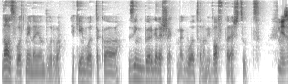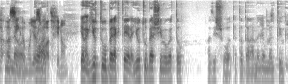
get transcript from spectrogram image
Na, az volt még nagyon durva. Ugye voltak a zingburgeresek, meg volt valami waffeles cucc. Mi ez a, a zing amúgy az volt finom. Ja, meg youtuberek tényleg, youtuber simogató. Az is volt, tehát oda nem nagyon mentünk.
